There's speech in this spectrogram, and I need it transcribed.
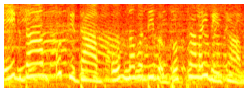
एक दाम उचित दाम ओम नवदीप वस्त्रालय बेलछाम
